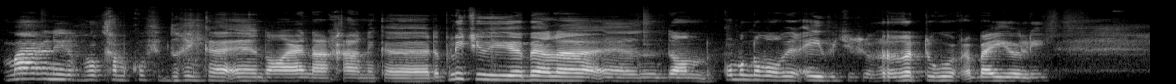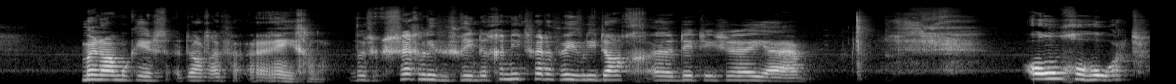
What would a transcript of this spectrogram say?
Maar in ieder geval, ik ga mijn koffie drinken en daarna ga ik uh, de politie bellen. En dan kom ik nog wel weer eventjes retour bij jullie. Maar nou moet ik eerst dat even regelen. Dus ik zeg, lieve vrienden, geniet verder van jullie dag. Uh, dit is, ja ongehoord.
